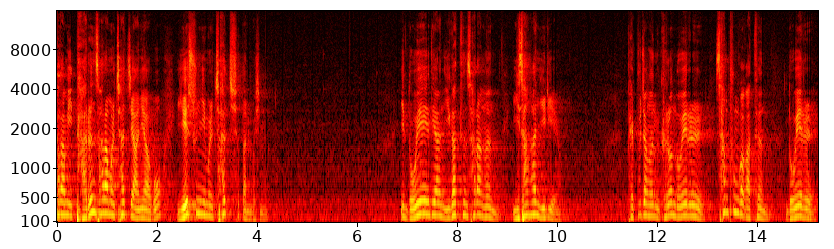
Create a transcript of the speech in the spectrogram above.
사람이 다른 사람을 찾지 아니하고 예수님을 찾으셨다는 것입니다. 이 노예에 대한 이 같은 사랑은 이상한 일이에요. 백부장은 그런 노예를 상품과 같은 노예를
